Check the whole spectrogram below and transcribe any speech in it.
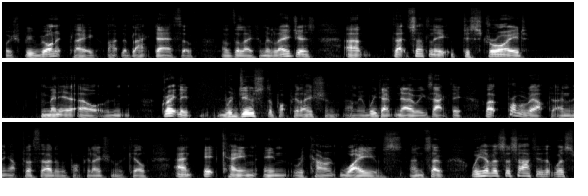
which bubonic plague, like the Black Death of, of the later Middle Ages, um, that certainly destroyed many, uh, greatly reduced the population. I mean, we don't know exactly, but probably up to anything up to a third of the population was killed. And it came in recurrent waves. And so we have a society that was,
